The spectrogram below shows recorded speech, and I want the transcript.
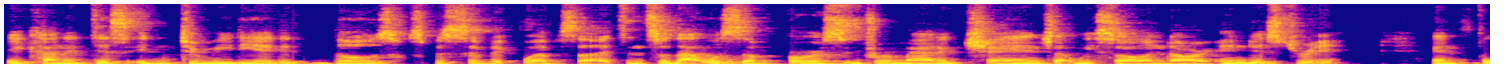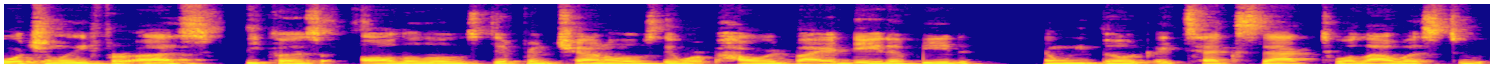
it kind of disintermediated those specific websites. And so that was the first dramatic change that we saw in our industry. And fortunately for us, because all of those different channels, they were powered by a data feed, and we built a tech stack to allow us to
